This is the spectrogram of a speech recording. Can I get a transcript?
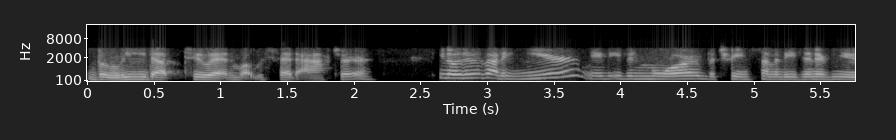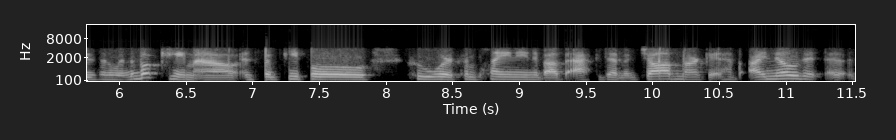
the lead up to it and what was said after. You know, there was about a year, maybe even more, between some of these interviews and when the book came out. And so people who were complaining about the academic job market have, I know that uh,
